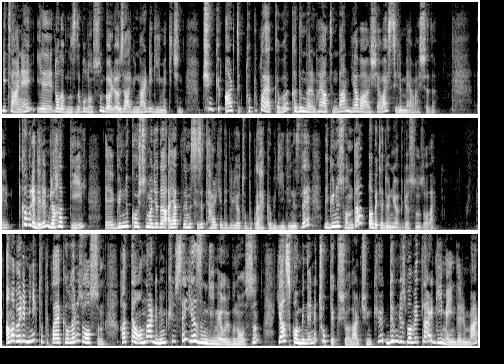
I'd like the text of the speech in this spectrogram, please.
bir tane e, dolabınızda bulunsun böyle özel günlerde giymek için. Çünkü artık topuklu ayakkabı kadınların hayatından yavaş yavaş silinmeye başladı. E, kabul edelim rahat değil. E, günlük koşturmacada ayaklarını sizi terk edebiliyor topuklu ayakkabı giydiğinizde ve günün sonunda babete dönüyor biliyorsunuz olay. Ama böyle minik topuklu ayakkabılarınız olsun. Hatta onlar da mümkünse yazın giymeye uygun olsun. Yaz kombinlerine çok yakışıyorlar çünkü. Dümdüz babetler giymeyin derim ben.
